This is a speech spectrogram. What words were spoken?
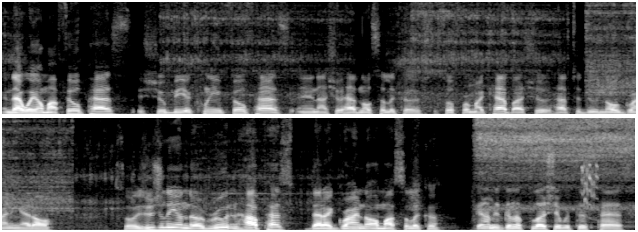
and that way on my fill pass, it should be a clean fill pass and I should have no silica. So for my cap, I should have to do no grinding at all. So it's usually on the root and hot pass that I grind all my silica. And I'm just gonna flush it with this pass.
